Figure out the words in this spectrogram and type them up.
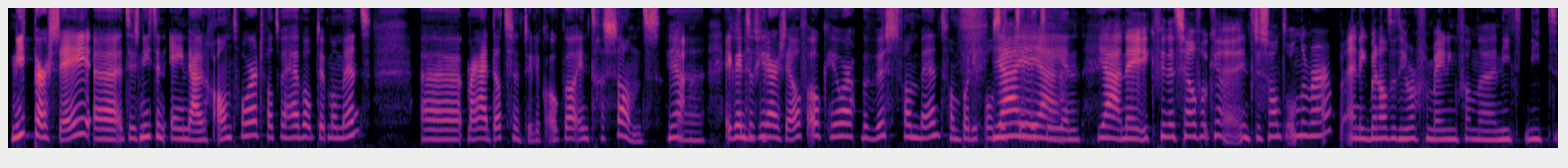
Niet per se. het is niet een eenduidig antwoord wat we hebben op dit moment... Eh, maar ja, dat is natuurlijk ook wel interessant. Ja. Eh, ik weet niet of je daar zelf ook heel erg bewust van bent, van body Ja, positivity. ja, ja. En, Ja, nee, ik vind het zelf ook een interessant onderwerp. En ik ben altijd heel erg van mening van eh, niet, niet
